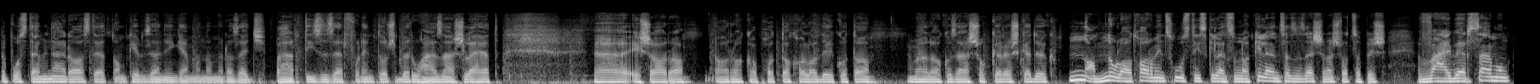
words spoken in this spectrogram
A posztterminálra azt el tudom képzelni, igen, mondom, mert az egy pár tízezer forintos beruházás lehet, e, és arra, arra kaphattak haladékot a vállalkozások, kereskedők. Na, 0630 20 10 909, ez az SMS, WhatsApp és Viber számunk.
